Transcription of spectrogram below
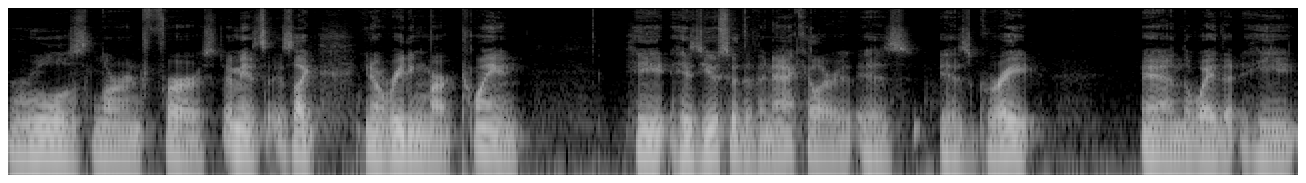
rules learned first i mean it's, it's like you know reading mark twain he his use of the vernacular is is great and the way that he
